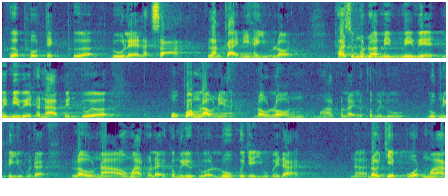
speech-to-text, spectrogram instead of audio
เพื่อโปรเทคเพื่อดูแลรักษาร่างกายนี้ให้อยู่รอด ถ้าสมมติว่าไม่ไม่เวไม่มีเวทนาเป็นตัวปกป้องเราเนี่ยเราร้อนมากเท่าไหร่เราก็ไม่รู้รูปนี้ก็อยู่ไม่ได้ เราหนาวมากเท่าไหร่ก็ไม่รู้ตัวรูปก็จะอยู่ไม่ได้นะเราเจ็บปวดมาก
